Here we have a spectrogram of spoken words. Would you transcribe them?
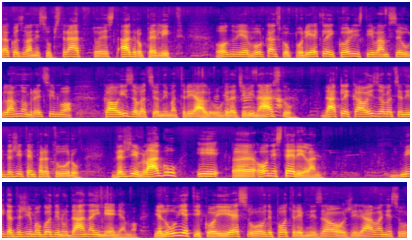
takozvani substrat, to jest agroperlit. On je vulkanskog porijekla i koristi vam se uglavnom recimo kao izolacioni materijal u građevinarstvu. Dakle, kao izolacioni drži temperaturu, drži vlagu i e, on je sterilan mi ga držimo godinu dana i mijenjamo. Jer uvjeti koji jesu ovdje potrebni za ovo ožiljavanje su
